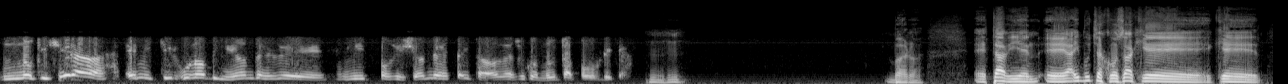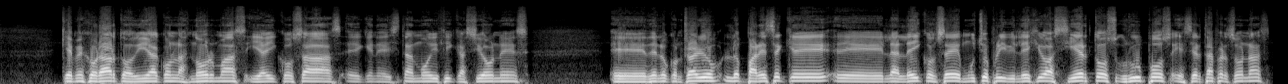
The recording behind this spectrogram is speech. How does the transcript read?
no quisiera emitir una opinión desde mi posición de espectador de su conducta pública. Bueno, está bien. Eh, hay muchas cosas que, que, que mejorar todavía con las normas y hay cosas eh, que necesitan modificaciones. Eh, de lo contrario, lo- parece que eh, la ley concede mucho privilegio a ciertos grupos y a ciertas personas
